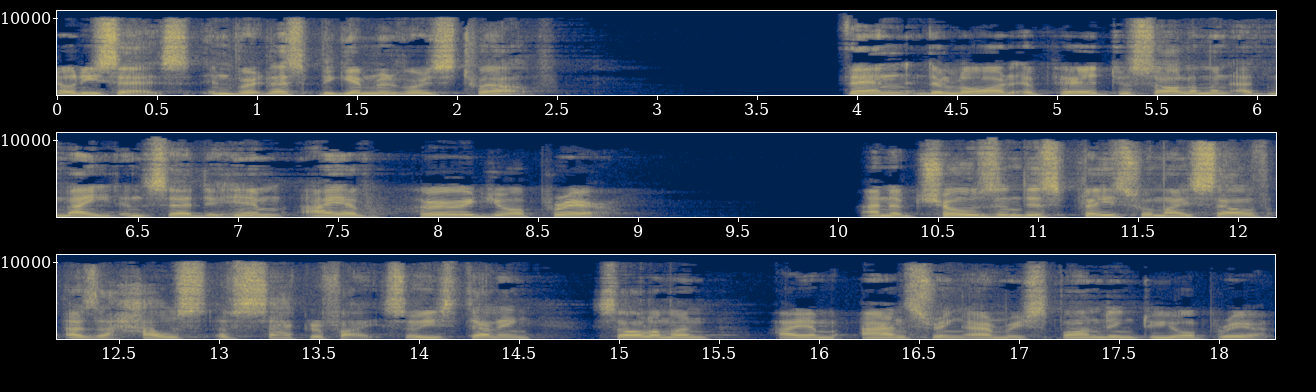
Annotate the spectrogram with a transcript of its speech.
Note he says, in ver- let's begin with verse 12. Then the Lord appeared to Solomon at night and said to him, I have heard your prayer and have chosen this place for myself as a house of sacrifice. So he's telling Solomon, I am answering, I am responding to your prayer.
